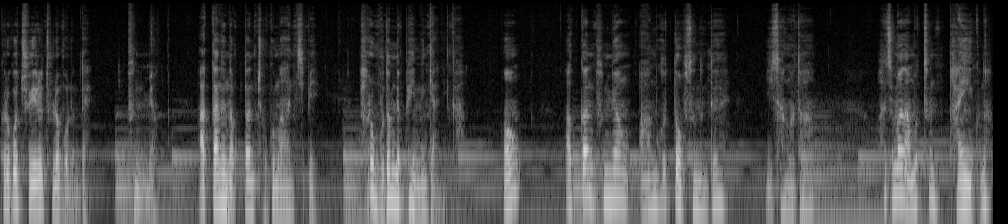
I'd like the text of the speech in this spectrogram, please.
그리고 주위를 둘러보는데 분명 아까는 없던 조그마한 집이 바로 무덤 옆에 있는 게 아닌가. 어? 아깐 분명 아무것도 없었는데 이상하다. 하지만 아무튼 다행이구나.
